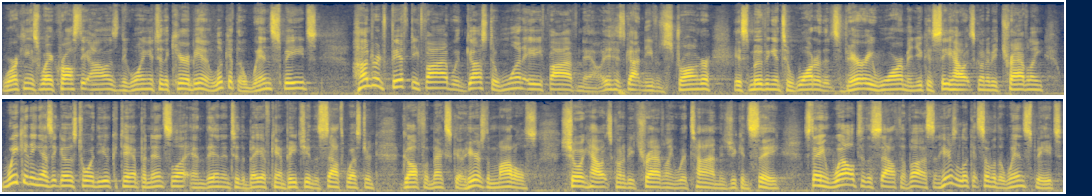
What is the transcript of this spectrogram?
working its way across the islands and going into the Caribbean. And look at the wind speeds. 155 with gusts to 185 now. It has gotten even stronger. It's moving into water that's very warm, and you can see how it's going to be traveling, weakening as it goes toward the Yucatan Peninsula and then into the Bay of Campeche and the southwestern Gulf of Mexico. Here's the models showing how it's going to be traveling with time, as you can see, staying well to the south of us. And here's a look at some of the wind speeds.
